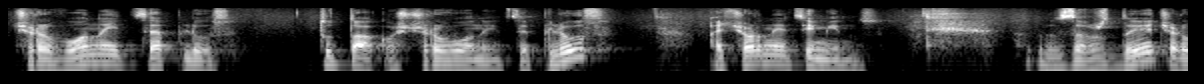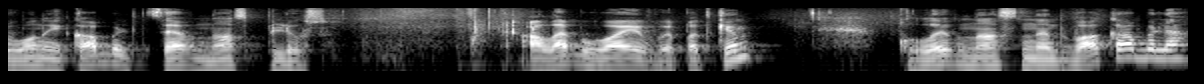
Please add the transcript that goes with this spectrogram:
червоний це плюс. Тут також червоний це плюс, а чорний це мінус. Завжди червоний кабель це в нас плюс. Але бувають випадки, коли в нас не два кабеля,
